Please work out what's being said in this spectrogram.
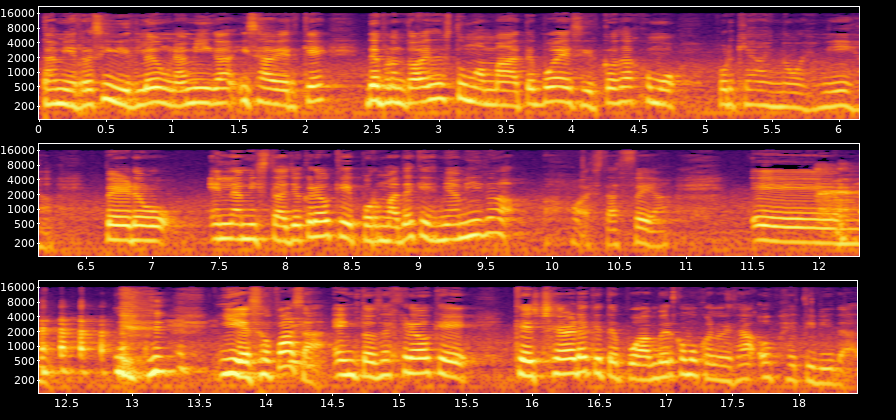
también recibirle de una amiga y saber que de pronto a veces tu mamá te puede decir cosas como, porque, ay, no, es mi hija, pero en la amistad yo creo que por más de que es mi amiga, oh, está fea. Eh, y eso pasa, entonces creo que, que es chévere que te puedan ver como con esa objetividad.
